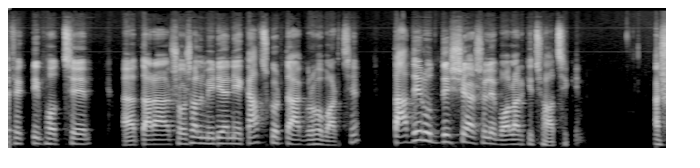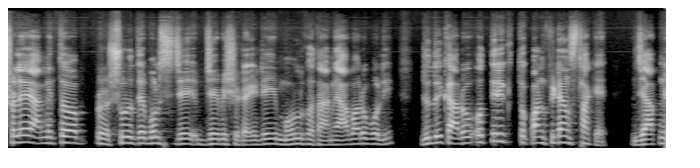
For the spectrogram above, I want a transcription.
এফেক্টিভ হচ্ছে তারা সোশ্যাল মিডিয়া নিয়ে কাজ করতে আগ্রহ বাড়ছে। তাদের উদ্দেশ্যে আসলে বলার কিছু আছে কিনা? আসলে আমি তো শুরুতে বলছি যে যে বিষয়টা এটাই মূল কথা। আমি আবারও বলি যদি কারও অতিরিক্ত কনফিডেন্স থাকে যে আপনি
